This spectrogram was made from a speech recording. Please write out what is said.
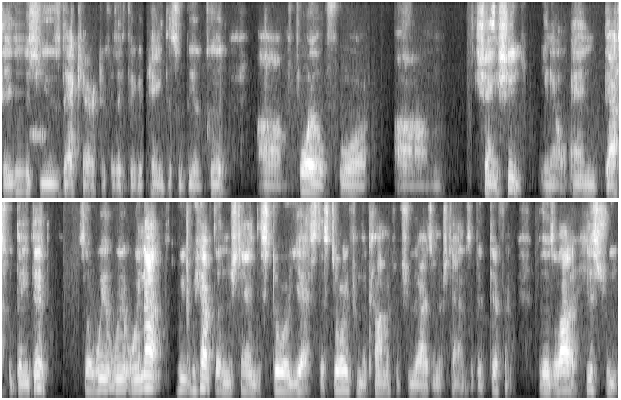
they just used that character because they figured, hey, this would be a good um, foil for um, Shang-Chi, you know, and that's what they did. So we, we, we're not, we, we have to understand the story. Yes, the story from the comics, which you guys understand, is a bit different. But there's a lot of history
